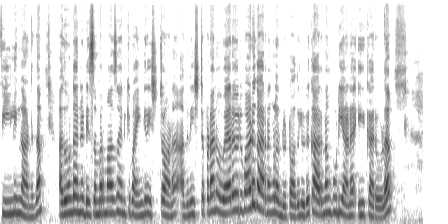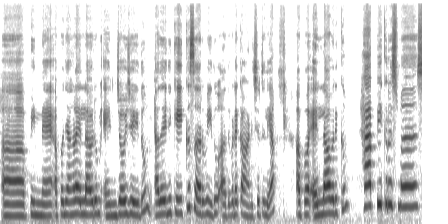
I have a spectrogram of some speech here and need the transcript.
ഫീലിംഗ് ആണിത്. അതുകൊണ്ട് തന്നെ ഡിസംബർ മാസം എനിക്ക് ഭയങ്കര ഇഷ്ടമാണ്. അതിന് ഇഷ്ടപ്പെടാൻ വേറെ ഒരുപാട് കാരണങ്ങളുണ്ട് കേട്ടോ അതിലൊരു കാരണം കൂടിയാണ് ഈ കരോൾ. പിന്നെ അപ്പോൾ ഞങ്ങൾ എല്ലാവരും എൻജോയ് ചെയ്തു. അത് കഴിഞ്ഞ് കേക്ക് സെർവ് ചെയ്തു. അതിവിടെ കാണിച്ചിട്ടില്ല. അപ്പോൾ എല്ലാവർക്കും ഹാപ്പി ക്രിസ്മസ്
